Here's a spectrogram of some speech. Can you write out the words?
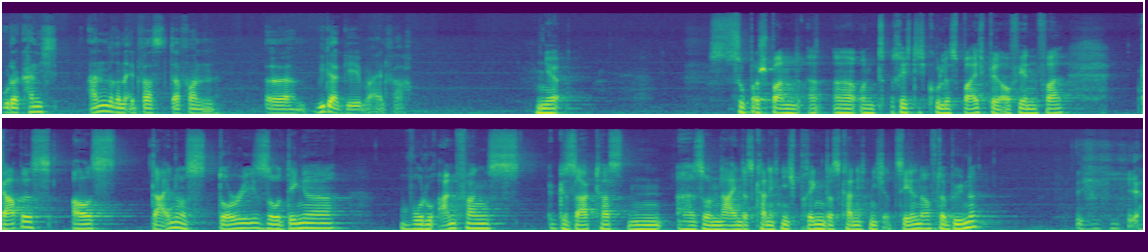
Oder kann ich anderen etwas davon äh, wiedergeben einfach? Ja. Super spannend äh, äh und richtig cooles Beispiel auf jeden Fall. Gab es aus deiner Story so Dinge, wo du anfangs gesagt hast, also nein, das kann ich nicht bringen, das kann ich nicht erzählen auf der Bühne? Ja.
